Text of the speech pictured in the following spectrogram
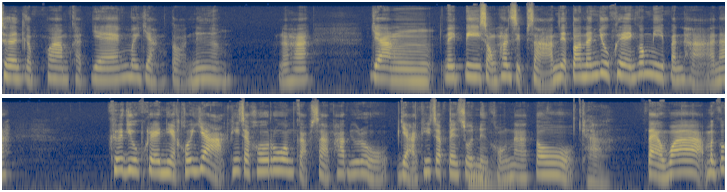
ชิญกับความขัดแย้งมาอย่างต่อเนื่องนะคะอย่างในปี 2013 เนี่ย ตอนนั้นยูเครนก็มีปัญหานะ คือยูเครนเนี่ยเขาอยากที่จะเข้าร่วมกับสหภาพยุโรป อยากที่จะเป็นส่วนหนึ่งของนาโตค่ะ แต่ว่ามันก็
